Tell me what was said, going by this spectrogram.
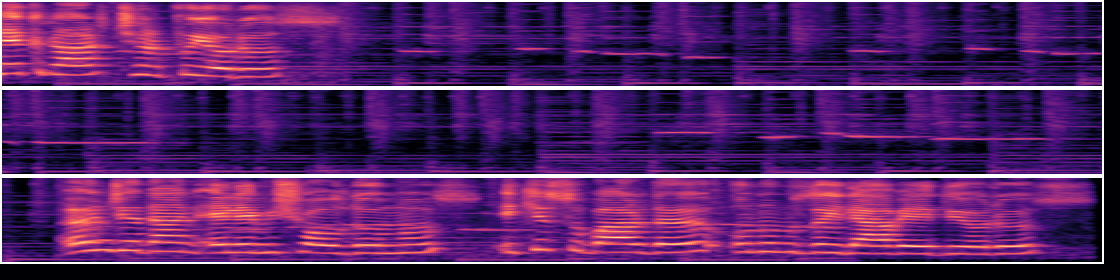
Tekrar çırpıyoruz. Önceden elemiş olduğumuz 2 su bardağı unumuzu ilave ediyoruz.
